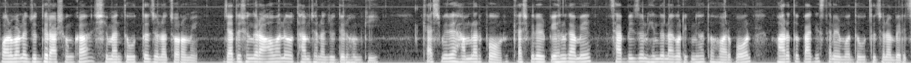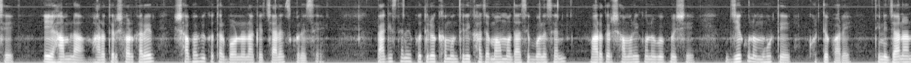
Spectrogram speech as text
পরমাণু যুদ্ধের আশঙ্কা, সীমান্তে উত্তেজনা চরমে। জাতিসংঘের আহ্বানেও থামছে না যুদ্ধের হুমকি। কাশ্মীরে হামলার পর, কাশ্মীরের পেহেলগামে ছাব্বিশ জন হিন্দু নাগরিক নিহত হওয়ার পর ভারত ও পাকিস্তানের মধ্যে উত্তেজনা বেড়েছে। এই হামলা ভারতের সরকারের স্বাভাবিকতার বর্ণনাকে চ্যালেঞ্জ করেছে। পাকিস্তানের প্রতিরক্ষা মন্ত্রী খাজা মোহাম্মদ আসিফ বলেছেন, ভারতের সামরিক অনুপ্রবেশে যে কোনো মুহূর্তে ঘটতে পারে। তিনি জানান,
